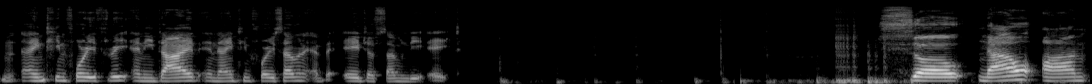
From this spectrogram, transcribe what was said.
1943 and he died in 1947 at the age of 78. So now on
